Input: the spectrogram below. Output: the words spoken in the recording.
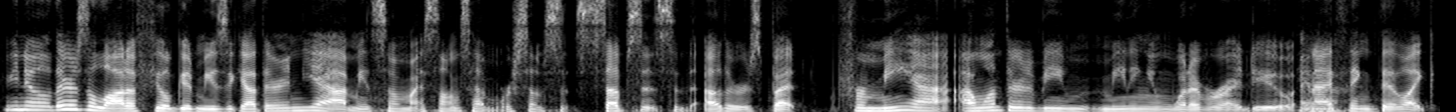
you know, there's a lot of feel good music out there. And yeah, I mean, some of my songs have more subs- substance than others. But for me, I, I want there to be meaning in whatever I do. And I think that, like,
